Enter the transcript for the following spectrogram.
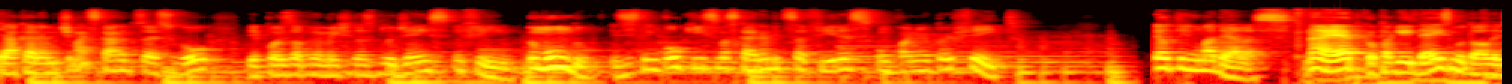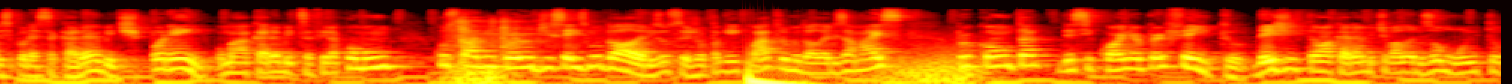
que é a Karambit mais cara do CSGO, depois obviamente das Blue Jays, enfim. No mundo, existem pouquíssimas Karambit Safiras com corner perfeito. Eu tenho uma delas. Na época, eu paguei 10 mil dólares por essa Karambit, porém, uma Karambit Safira comum custava em torno de 6 mil dólares, ou seja, eu paguei 4 mil dólares a mais por conta desse corner perfeito. Desde então, a Karambit valorizou muito,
